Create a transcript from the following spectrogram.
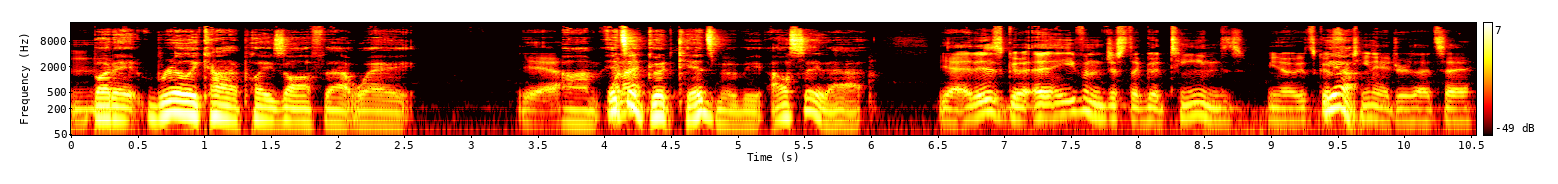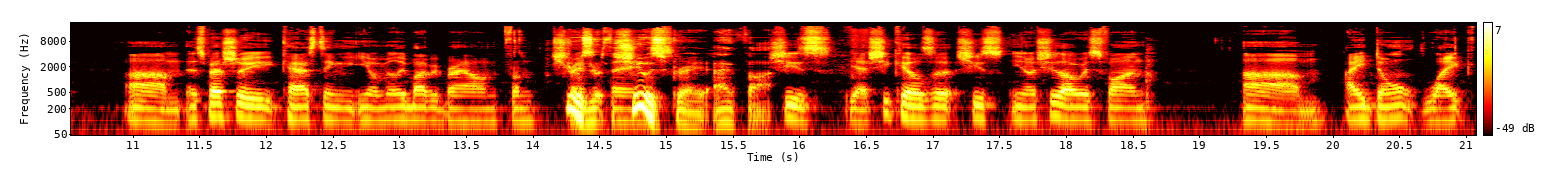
Mhm. but it really kind of plays off that way. Yeah. Um, When it's a I- good kids movie. I'll say that. Yeah, it is good. Uh, Even just the good teens, you know, it's good Yeah. for teenagers. I'd say, um, especially casting, you know, Millie Bobby Brown from She was Stranger Things. she was great. I thought. She's yeah, she kills it. She's you know she's always fun. Um, I don't like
